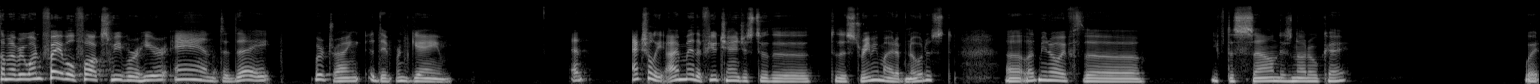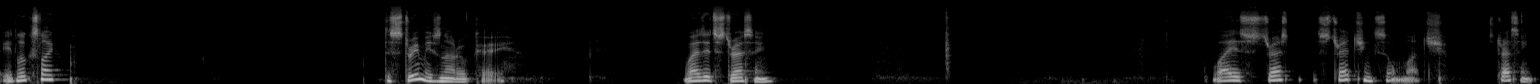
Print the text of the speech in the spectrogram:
Welcome everyone, Fable Fox Weaver here, and today we're trying a different game. And actually, I made a few changes to the to the stream. You might have noticed. Uh, let me know if the if the sound is not okay. Wait, it looks like the stream is not okay. Why is it stressing? Why is stress stretching so much? Stressing.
